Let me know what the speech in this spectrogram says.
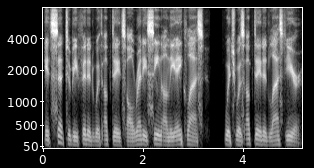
It's set to be fitted with updates already seen on the A-Class, which was updated last year.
